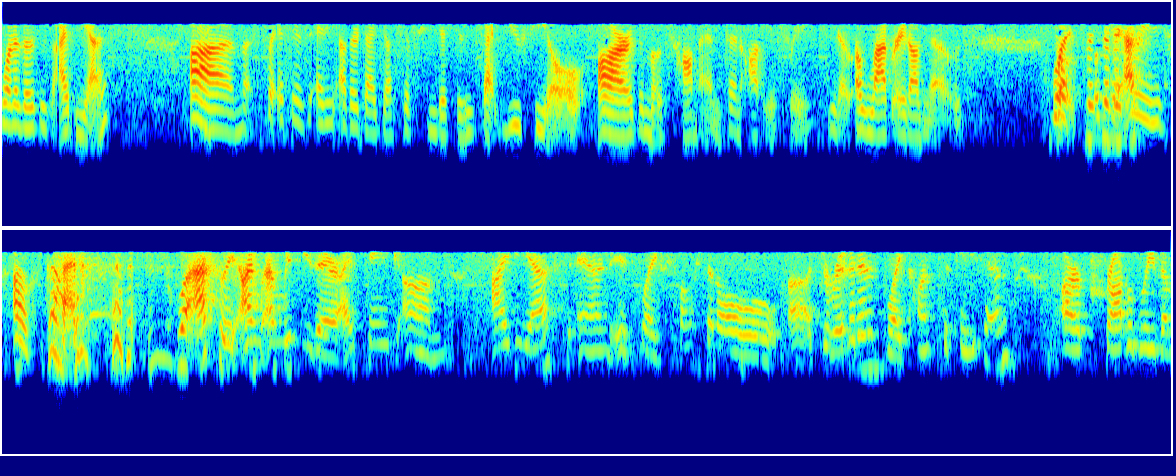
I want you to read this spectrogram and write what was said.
one of those is IBS. Um, but if there's any other digestive conditions that you feel are the most common, then obviously, you know, elaborate on those. Well, but okay, specifically, oh, go ahead. Well, actually, I'm I'm with you there. I think um, IBS and its like functional uh, derivatives like constipation are probably the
